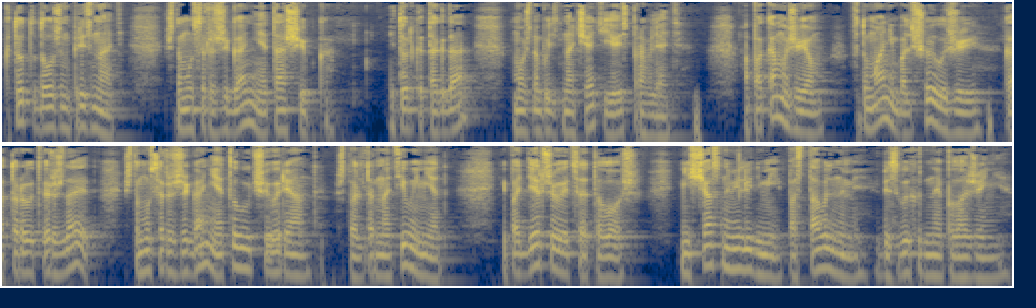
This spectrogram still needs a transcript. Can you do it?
кто-то должен признать, что мусоросжигание – это ошибка. И только тогда можно будет начать ее исправлять. А пока мы живем в тумане большой лжи, которая утверждает, что мусоросжигание – это лучший вариант, что альтернативы нет. И поддерживается эта ложь несчастными людьми, поставленными в безвыходное положение.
